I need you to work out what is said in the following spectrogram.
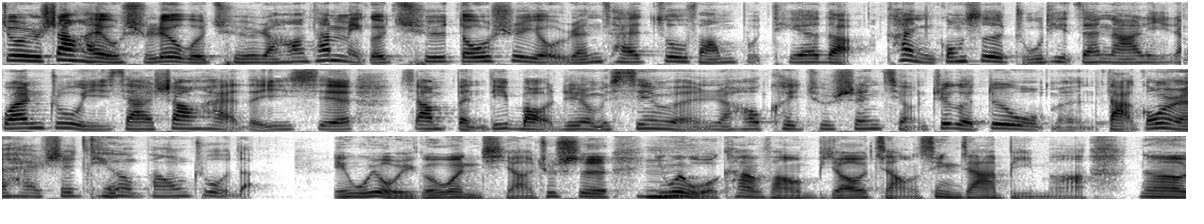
就是上海有十六个区，然后它每个区都是有人才住房补贴的，看你公司的主体在哪里，关注一下上海的一些像本地保这种新闻，然后可以去申请，这个对我们打工人还是挺有帮助的。诶，我有一个问题啊，就是因为我看房比较讲性价比嘛，那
